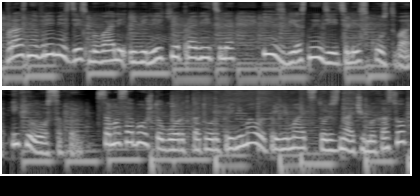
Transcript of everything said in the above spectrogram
В разное время здесь бывали и великие правители, и известные деятели искусства, и философы. Само собой, что город, который принимал и принимает столь значимых особ,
